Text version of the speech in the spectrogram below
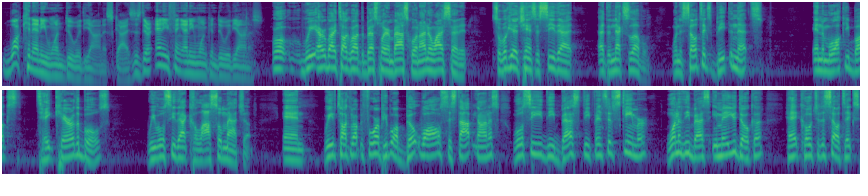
What can anyone do with Giannis, guys? Is there anything anyone can do with Giannis? Well, we everybody talk about the best player in basketball, and I know I said it. So we'll get a chance to see that at the next level. When the Celtics beat the Nets and the Milwaukee Bucks take care of the Bulls, we will see that colossal matchup. And we've talked about before, people have built walls to stop Giannis. We'll see the best defensive schemer, one of the best, Ime Udoka, head coach of the Celtics,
